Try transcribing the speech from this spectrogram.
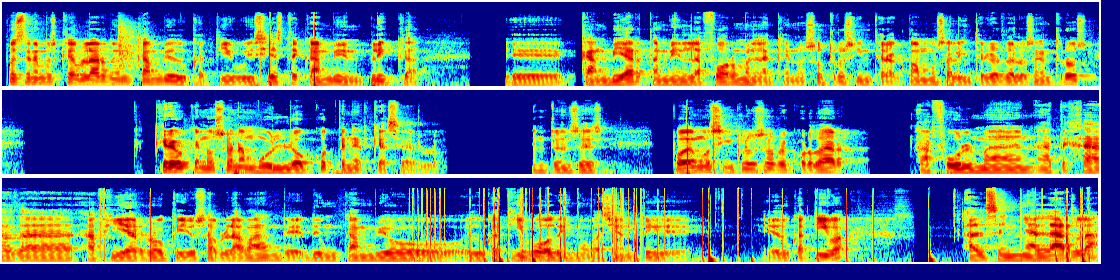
pues tenemos que hablar de un cambio educativo. Y si este cambio implica eh, cambiar también la forma en la que nosotros interactuamos al interior de los centros, creo que no suena muy loco tener que hacerlo. Entonces, podemos incluso recordar a Fullman, a Tejada, a Fierro, que ellos hablaban de, un cambio educativo, de innovación educativa, al señalarla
